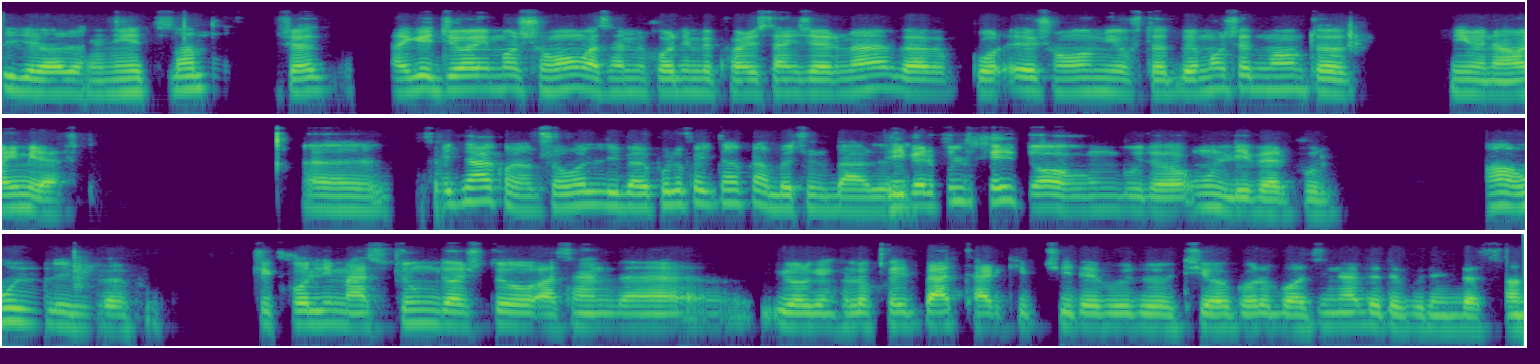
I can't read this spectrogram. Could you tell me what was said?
دیگه آره. یعنی من شاید اگه جای ما شما مثلا میخوردیم به پاریس سن ژرمن و قرعه شما میافتاد به ما شاید ما هم تا نیمه نهایی می‌رفتیم فکر نکنم. شما لیورپول فکر نکنم بتونید بردارید. لیورپول خیلی داغون بود. اون لیورپول. آه اون لیورپول. که کلی مصدوم داشت و اصلا یورگن کلوپ خیلی بد ترکیب چیده بود و تییاگو رو بازی نداده بود این داستان.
